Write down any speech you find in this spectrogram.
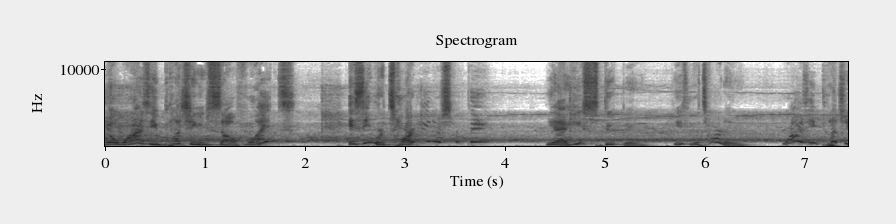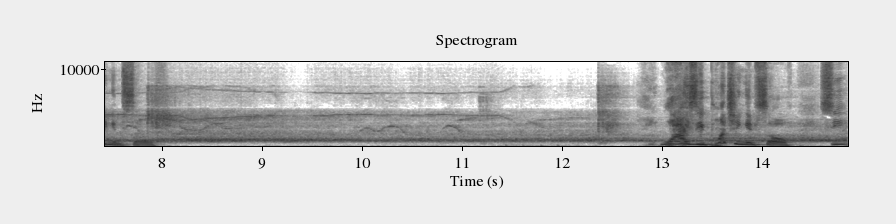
Yo, why is he punching himself? What? Is he retarded or something? Yeah, he's stupid. He's retarded. Why is he punching himself? Why is he punching himself? See,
